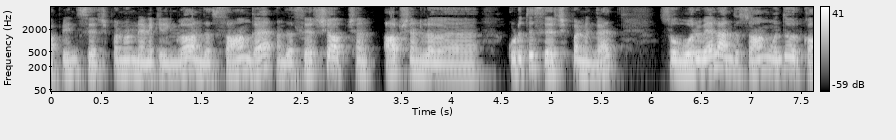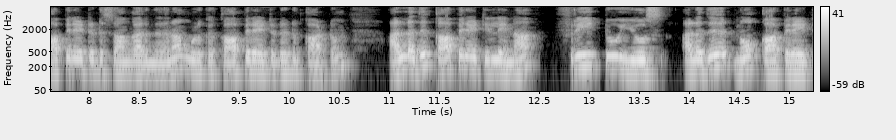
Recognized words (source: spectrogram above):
அப்படின்னு சர்ச் பண்ணணும்னு நினைக்கிறீங்களோ அந்த சாங்கை அந்த சர்ச் ஆப்ஷன் ஆப்ஷனில் கொடுத்து சர்ச் பண்ணுங்கள் ஸோ ஒருவேளை அந்த சாங் வந்து ஒரு காப்பிரைட்டடு சாங்காக இருந்ததுன்னா உங்களுக்கு காப்பிரைட்டடுன்னு காட்டும். அல்லது காப்பிரைட் இல்லைன்னா ஃப்ரீ டு யூஸ் அல்லது நோ காப்பிரைட்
